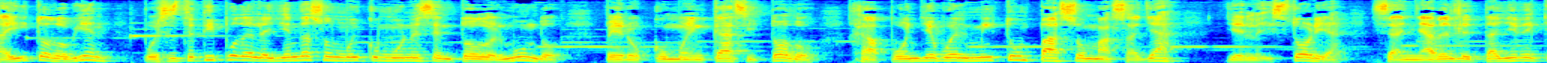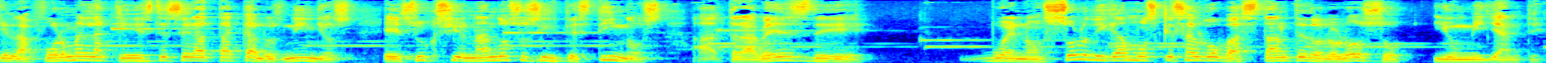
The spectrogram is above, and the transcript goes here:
ahí todo bien, pues este tipo de leyendas son muy comunes en todo el mundo, pero como en casi todo, Japón llevó el mito un paso más allá, y en la historia se añade el detalle de que la forma en la que este ser ataca a los niños es succionando sus intestinos a través de... Bueno, solo digamos que es algo bastante doloroso y humillante.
